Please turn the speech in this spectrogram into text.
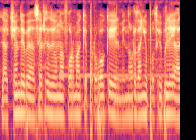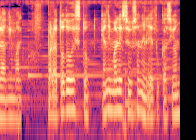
la acción debe hacerse de una forma que provoque el menor daño posible al animal. Para todo esto, ¿qué animales se usan en la educación?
